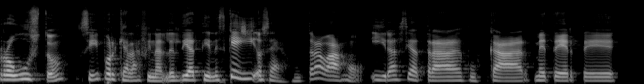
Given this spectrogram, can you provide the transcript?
robusto, ¿sí? Porque a la final del día tienes que ir, o sea, es un trabajo, ir hacia atrás, buscar, meterte,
